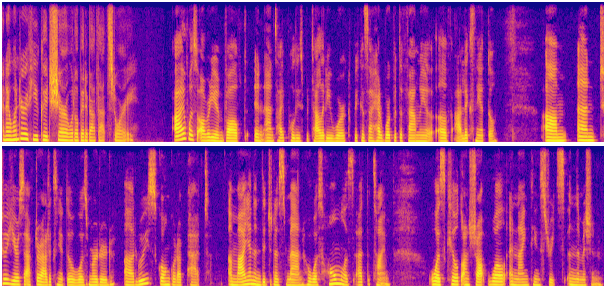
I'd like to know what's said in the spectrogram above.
And I wonder if you could share a little bit about that story. I was already involved in anti police brutality work because I had worked with the family of Alex Nieto. Um, and two years after Alex Nieto was murdered, uh, Luis Gongora Pat, a Mayan indigenous man who was homeless at the time, was killed on Shotwell and 19th Streets in the Mission.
